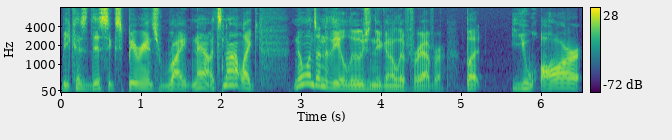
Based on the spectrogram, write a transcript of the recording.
because this experience right now. It's not like no one's under the illusion that you're going to live forever, but you are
